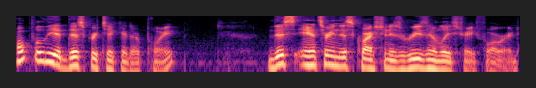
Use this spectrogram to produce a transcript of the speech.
Hopefully, at this particular point, this answering this question is reasonably straightforward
